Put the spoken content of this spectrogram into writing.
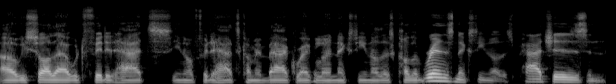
uh, we saw that with fitted hats, you know, fitted hats coming back regular. Next thing you know, there's color rims. Next thing you know, there's patches and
